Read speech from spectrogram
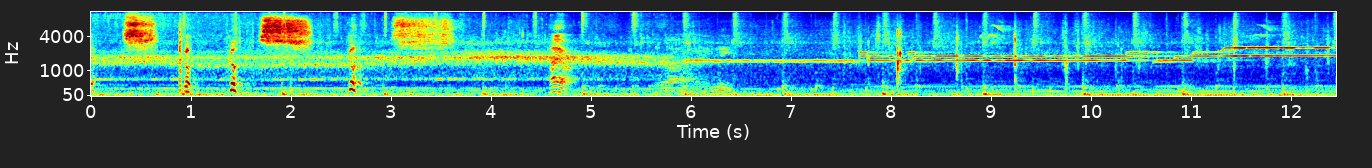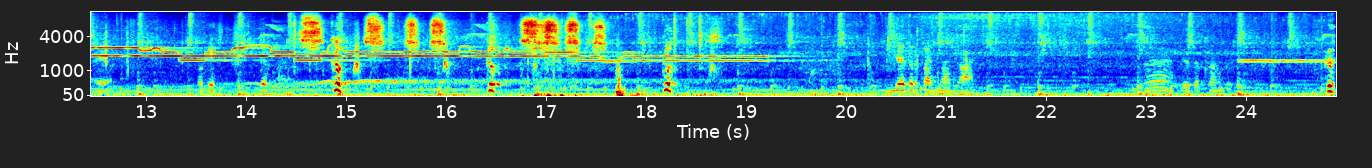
ya. Go, go. Ayo. Wah, ini. Ayo. Oke. Go. Go. Go. Dia terbang. Nah, dia terbang. Go.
